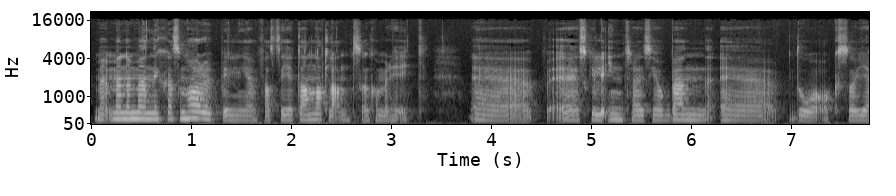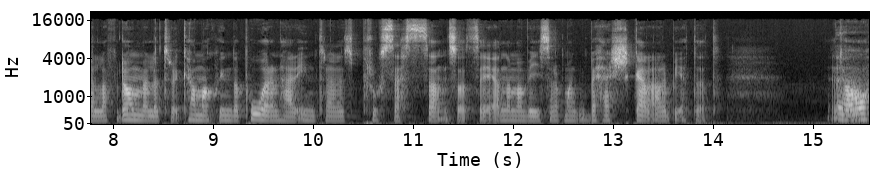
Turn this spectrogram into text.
Men, men en människa som har utbildningen fast i ett annat land som kommer hit. Eh, eh, skulle inträdesjobben eh, då också gälla för dem eller kan man skynda på den här inträdesprocessen så att säga när man visar att man behärskar arbetet? Ja,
